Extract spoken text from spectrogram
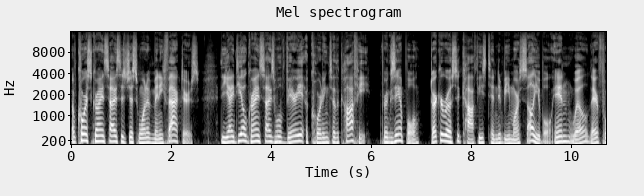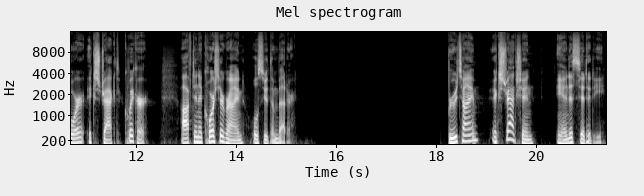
Of course, grind size is just one of many factors. The ideal grind size will vary according to the coffee. For example, darker roasted coffees tend to be more soluble and will, therefore, extract quicker. Often, a coarser grind will suit them better. Brew time, extraction, and acidity.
